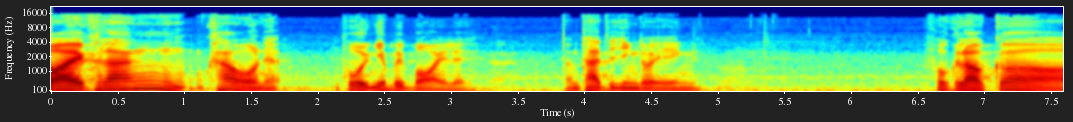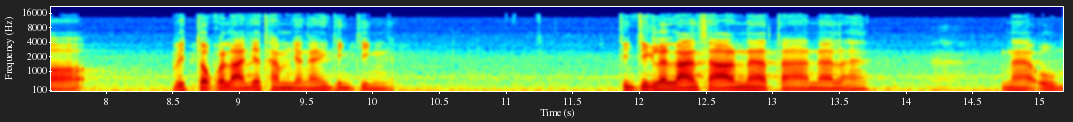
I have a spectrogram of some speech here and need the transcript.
บ่อยครั้งเข้าเนี่ยพูดอย่างนี้บ่อยๆเลยทำท่าจะยิงตัวเองเนี่ยพวกเราก็วิตกว่าหลานจะทำอย่างนั้นจริงๆนะจริง ๆ แล้วหลานสาวหน้าตาน่ารักหน้าอุ้ม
